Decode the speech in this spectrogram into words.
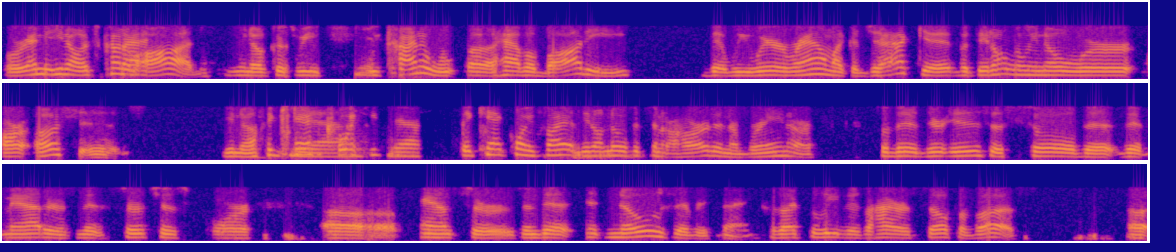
or any. You know, it's kind Right. of odd. You know, because we we kind of uh, have a body that we wear around like a jacket, but they don't really know where our us is. You know, they can't Yeah, quite yeah. they can't quite find it. They don't know if it's in our heart and our brain or so there there is a soul that that matters and that searches for uh answers and that it knows everything because I believe there's a higher self of us uh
